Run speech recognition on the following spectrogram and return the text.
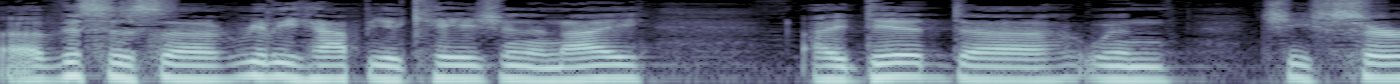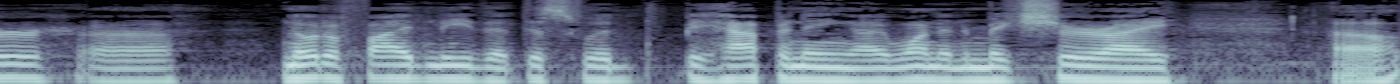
Uh, this is a really happy occasion, and I, I did uh, when Chief Suhr uh, notified me that this would be happening. I wanted to make sure I uh,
